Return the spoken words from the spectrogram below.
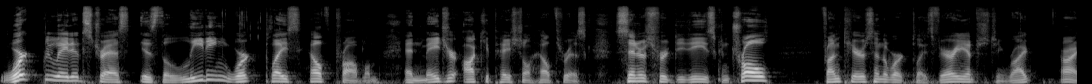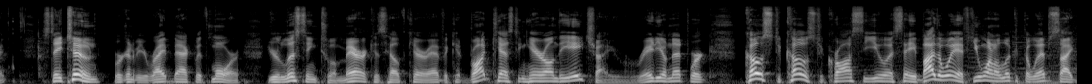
Work related stress is the leading workplace health problem and major occupational health risk. Centers for Disease Control, Frontiers in the Workplace. Very interesting, right? All right. Stay tuned. We're going to be right back with more. You're listening to America's Healthcare Advocate, broadcasting here on the HI Radio Network, coast to coast across the USA. By the way, if you want to look at the website,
